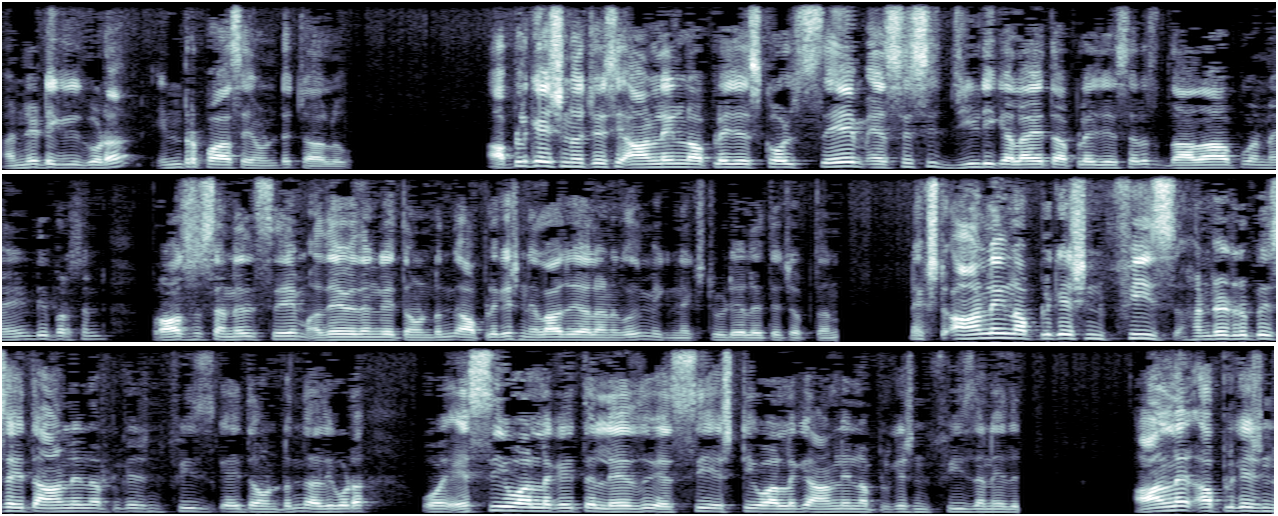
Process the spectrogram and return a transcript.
అన్నిటికీ కూడా ఇంటర్ పాస్ అయి ఉంటే చాలు. అప్లికేషన్ వచ్చేసి ఆన్లైన్లో అప్లై చేసుకోవాలి. సేమ్ ఎస్ఎస్సి జీడీకి ఎలా అయితే అప్లై చేస్తారో దాదాపుగా నైంటీ పర్సెంట్ ప్రాసెస్ అనేది సేమ్ అదే విధంగా అయితే ఉంటుంది. అప్లికేషన్ ఎలా చేయాలని మీకు నెక్స్ట్ వీడియోలో అయితే చెప్తాను. Next online application fee hundred rupees అయితే ఆన్లైన్ అప్లికేషన్ ఫీజ్కి అయితే ఉంటుంది. అది కూడా ఓ ఎస్సీ వాళ్ళకైతే లేదు ఎస్సీ ఎస్టీ వాళ్ళకి ఆన్లైన్ అప్లికేషన్ ఫీజ్ అనేది ఆన్లైన్ అప్లికేషన్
